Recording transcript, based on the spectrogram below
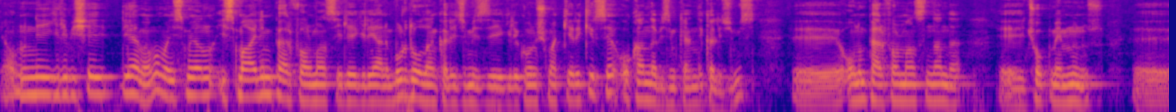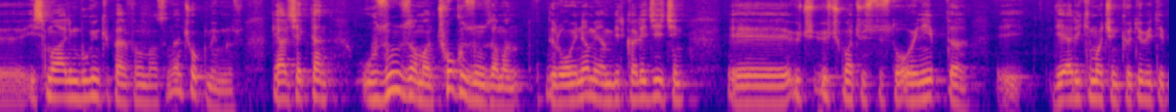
Ya onunla ilgili bir şey diyemem ama İsmail, İsmail'in performansı ile ilgili yani burada olan kalecimizle ilgili konuşmak gerekirse Okan da bizim kendi kalecimiz. Onun performansından da çok memnunuz. İsmail'in bugünkü performansından çok memnunuz. Gerçekten uzun zaman, çok uzun zamandır oynamayan bir kaleci için 3 üç maç üst üste oynayıp da e, diğer iki maçın kötü bitip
